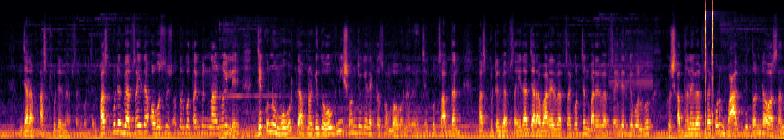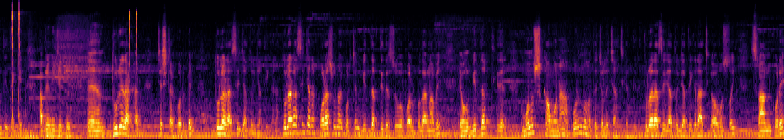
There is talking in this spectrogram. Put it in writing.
যারা ফাস্টফুডের ব্যবসা করছেন। ফাস্টফুডের ব্যবসায়ীরা অবশ্যই সতর্ক থাকবেন, না নইলে যে কোনো মুহূর্তে আপনার কিন্তু অগ্নি সংযোগের একটা সম্ভাবনা রয়েছে। খুব সাবধান ফাস্টফুডের ব্যবসায়ীরা। যারা বারের ব্যবসা করছেন, বারের ব্যবসায়ীদেরকে বলব, খুব সাবধানে ব্যবসা করুন। বাঘ বিতণ্ডা অশান্তি থেকে আপনি নিজেকে দূরে রাখার চেষ্টা করবেন। তুলা রাশি জাতক জাতিকারা। তুলা রাশি যারা পড়াশোনা করছেন, বিদ্যার্থীদের শুভ ফল প্রদান হবে এবং বিদ্যার্থীদের মনস্কামনা পূর্ণ হতে চলেছে আজকের দিনে। তুলা রাশি জাতক জাতিকারা আজকে অবশ্যই স্নান করে,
